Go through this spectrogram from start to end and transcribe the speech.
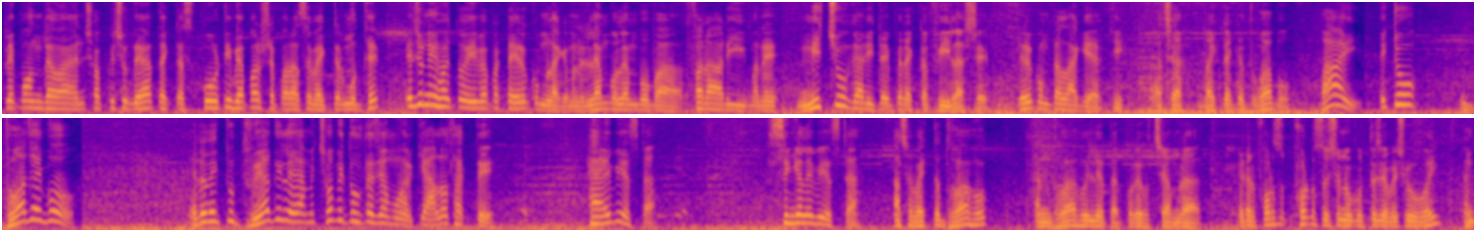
ক্লেপ অন দেওয়া অ্যান্ড সব কিছু দেওয়া দেওয়াতে একটা স্পোর্টি ব্যাপার স্যাপার আছে বাইকটার মধ্যে। এজন্যই হয়তো এই ব্যাপারটা এরকম লাগে মানে ল্যাম্বো ল্যাম্বো বা ফারারি মানে নিচু গাড়ি টাইপের একটা ফিল আসে। এরকমটা লাগে আর কি। আচ্ছা বাইকটাকে ধোয়াবো। ভাই, একটু ধোয়া যাইবো? এটা একটু ধুয়া দিলে আমি ছবি তুলতে যাব আর কি, আলো থাকতে। হ্যাঁ এবিএসটা সিঙ্গেল এবিএসটা আচ্ছা বাইকটা ধোয়া হোক। অ্যান্ড ধোয়া হইলে তারপরে হচ্ছে আমরা এটার ফটো সেশনও করতে যাবে শুভ ভাই। অ্যান্ড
